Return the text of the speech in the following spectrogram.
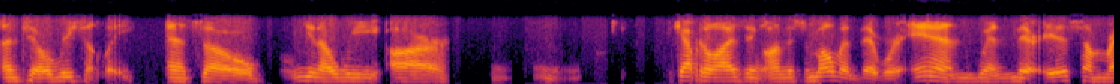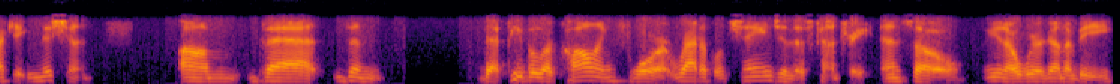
until recently. And so, you know, we are capitalizing on this moment that we're in when there is some recognition um, that the that people are calling for radical change in this country. And so, you know, we're going to be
